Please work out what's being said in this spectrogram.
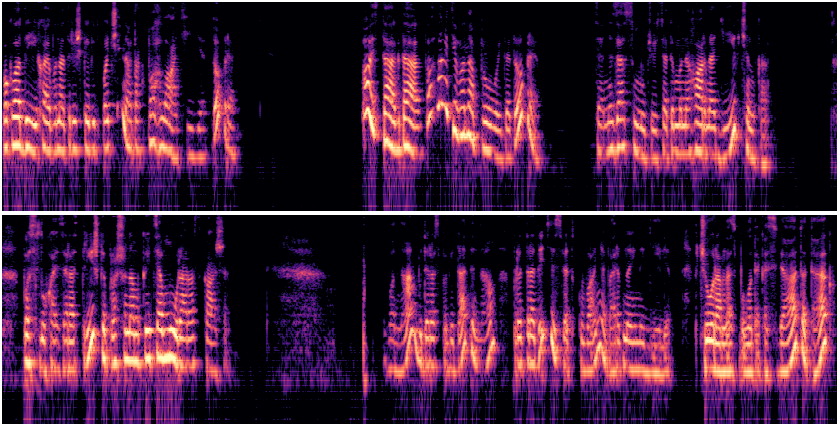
Поклади її, хай вона трішки відпочине, а так погладь її, добре? Ось так, да, погладь і вона пройде, добре? Все, не засмучуйся, ти мене гарна дівчинка. Послухай зараз трішки, про що нам киця Мура розкаже. Вона буде розповідати нам про традиції святкування вербної неділі. Вчора в нас було таке свято, так?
